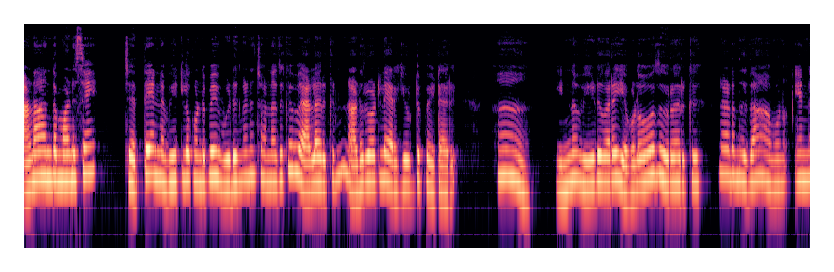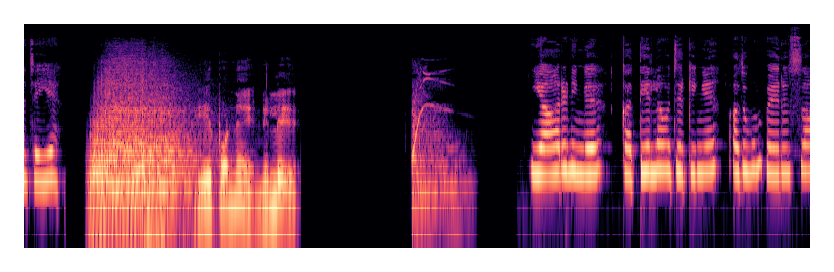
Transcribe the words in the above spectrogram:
ஆனா அந்த மனுஷன் செத்த என்ன வீட்டில் கொண்டு போய் விடுங்கன்னு சொன்னதுக்கு வேலை இருக்குன்னு நடு ரோட்ல இறக்கி விட்டு போயிட்டாரு. ஹம், இன்னும் வீடு வரை எவ்வளவோ தூரம் இருக்கு. நடந்துதான் ஆகணும். என்ன செய்ய? ஏ பொண்ணு நில்லு. யாரு நீங்க? கத்தியெல்லாம் வச்சிருக்கீங்க. அதுவும் பெருசா?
